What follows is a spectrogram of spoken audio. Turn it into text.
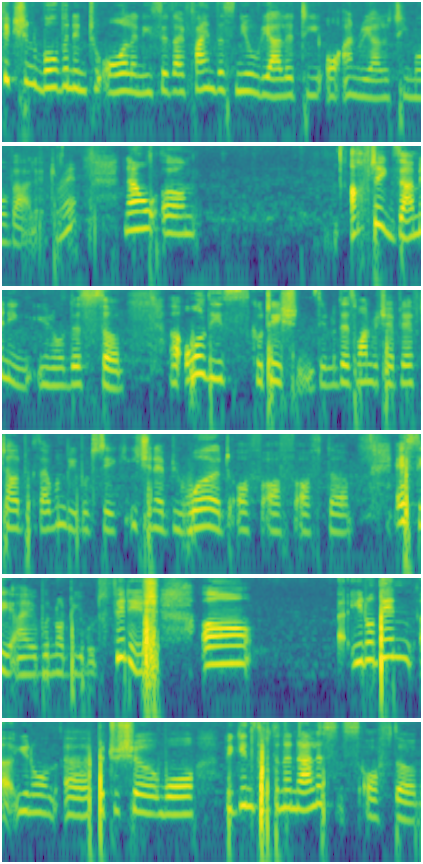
fiction woven into all and he says i find this new reality or unreality more valid right? Now um, after examining you know this uh, uh, all these quotations you know there's one which i've left out because i wouldn't be able to take each and every word of of, of the essay i would not be able to finish uh, you know, then uh, you know, uh, Patricia Waugh begins with an analysis of the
